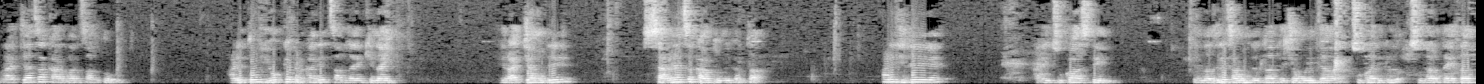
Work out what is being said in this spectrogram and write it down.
राज्याचा कारभार चालतो आणि तो योग्य प्रकारे चाललाय की नाही हे राज्यामध्ये सांगण्याचं काम तुम्ही करता. आणि जिथे काही चुका असतील त्या नजरेस आणून देतात त्याच्यामुळे त्या चुका देखील सुधारता येतात.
